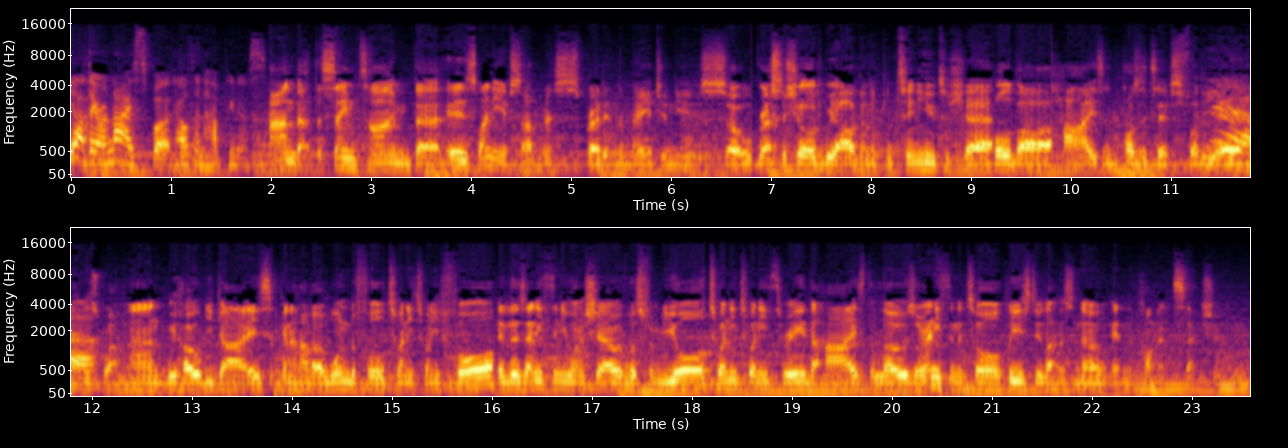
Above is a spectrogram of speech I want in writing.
yeah they are nice, but health and happiness. And at the same time, there is plenty of sadness spread in the major news. So rest assured, we are going to continue to share all of our highs and positives for the year Yeah. ahead as well. And we hope you guys are going to have a wonderful 2024. If there's anything you want to share with us from your 2023, the highs, the lows, or anything at all, please do let us know in the comments section, and we'd be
